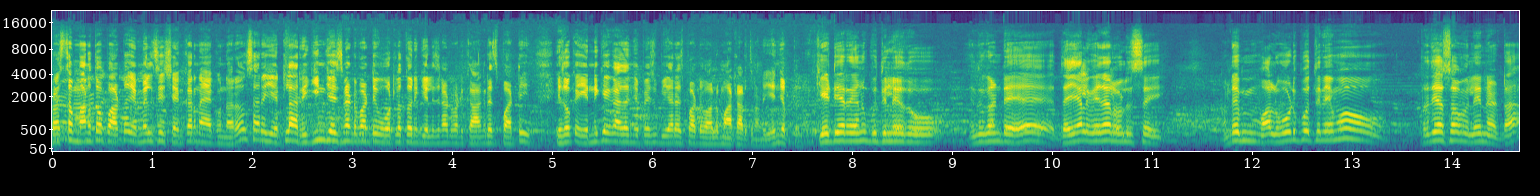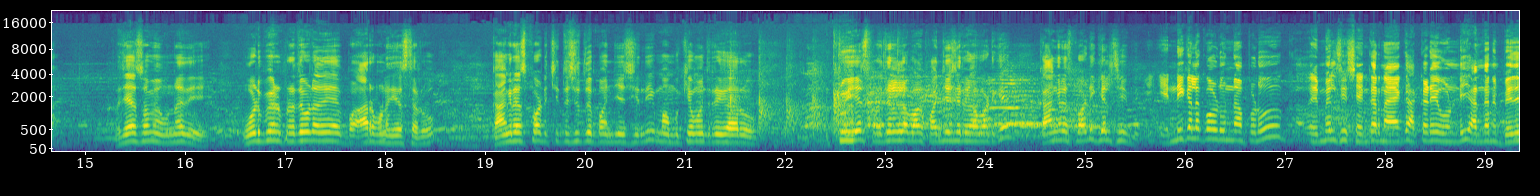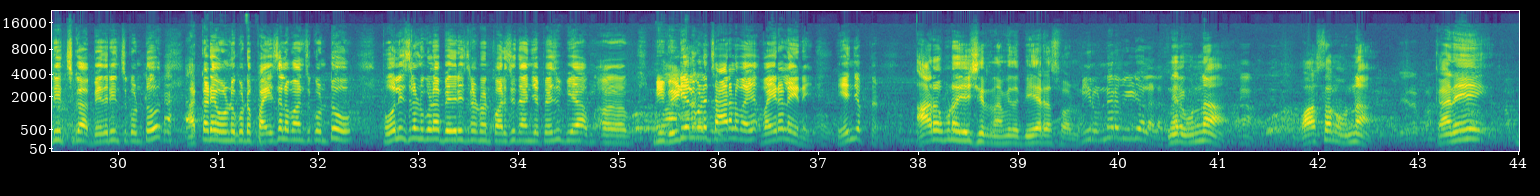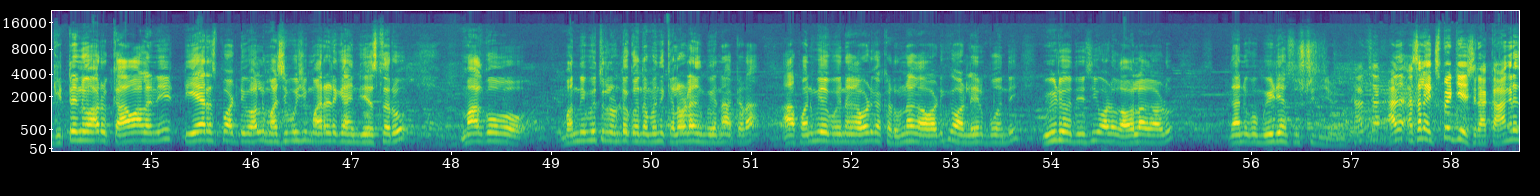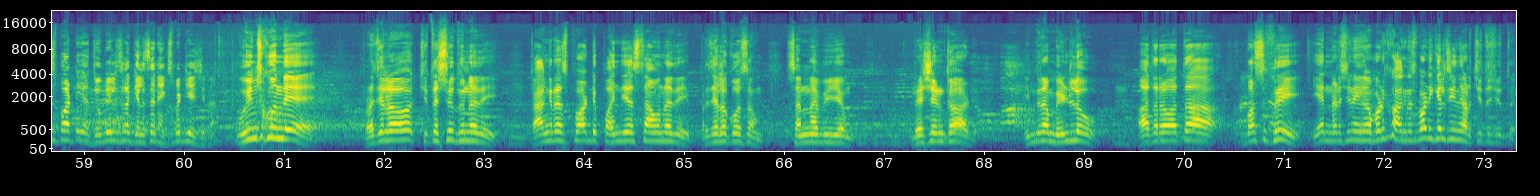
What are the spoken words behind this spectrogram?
ప్రస్తుతం మనతో పాటు ఎమ్మెల్సీ శంకర్ నాయక్ ఉన్నారు. సరే ఎట్లా రిగింగ్ చేసినటువంటి ఓట్లతో గెలిచినటువంటి కాంగ్రెస్ పార్టీ ఇది ఒక ఎన్నికే కాదని చెప్పేసి బీఆర్ఎస్ పార్టీ వాళ్ళు మాట్లాడుతున్నారు. ఏం చెప్తారు? కేటీఆర్ కానీ బుద్ధి లేదు. ఎందుకంటే దయ్యాలు వేదాలు ఒలుస్తాయి. అంటే వాళ్ళు ఓడిపోతేనేమో ప్రజాస్వామ్యం లేనట్ట. ప్రజాస్వామ్యం ఉన్నది. ఓడిపోయిన ప్రతి కూడా అదే ఆరోపణ చేస్తారు. కాంగ్రెస్ పార్టీ చిత్తశుద్ధి పనిచేసింది మా ముఖ్యమంత్రి గారు టూ ఇయర్స్ ప్రజలలో బాగా పనిచేశారు కాబట్టి కాంగ్రెస్ పార్టీ గెలిచింది. ఎన్నికల కోడ్ ఉన్నప్పుడు ఎమ్మెల్సీ శంకర్ నాయక్ అక్కడే ఉండి అందరిని బెదిరించుగా బెదిరించుకుంటూ అక్కడే వండుకుంటూ పైసలు పంచుకుంటూ పోలీసులను కూడా బెదిరించినటువంటి పరిస్థితి అని చెప్పేసి మీ వీడియోలు కూడా చాలా వైరల్ అయినాయి. ఏం చెప్తారు? ఆరోపణ చేసిరు నా మీద బీఆర్ఎస్ వాళ్ళు. మీరు ఉన్నారు వీడియోలు అలా నేను ఉన్నా. వాస్తవంగా ఉన్నా. కానీ గిట్టని వారు కావాలని టీఆర్ఎస్ పార్టీ వాళ్ళు మసిపూసి మారేడుకాయం చేస్తారు. మాకు బంధుమిత్రులు ఉంటే కొంతమంది కలవడానికి పోయినా అక్కడ ఆ పని మీద పోయినా కాబట్టి అక్కడ ఉన్నా కాబట్టి వాళ్ళు లేనిపోయింది. వీడియో తీసి వాడు అవలాగాడు. దానికి ఒక మీడియా సృష్టించి అసలు ఎక్స్పెక్ట్ చేసిరా? కాంగ్రెస్ పార్టీ జూబ్లీస్లో గెలిచని ఎక్స్పెక్ట్ చేసిరా? ఊహించుకుందే. ప్రజలో చిత్తశుద్ధి ఉన్నది. కాంగ్రెస్ పార్టీ పనిచేస్తూ ఉన్నది ప్రజల కోసం. సన్న బియ్యం రేషన్ కార్డ్ ఇందిరా ఇండ్లు. ఆ తర్వాత బస్సు ఫ్రీ. ఏం నడిచినాయి కాబట్టి కాంగ్రెస్ పార్టీ గెలిచింది ఆడ చిత్తశుద్ధి.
